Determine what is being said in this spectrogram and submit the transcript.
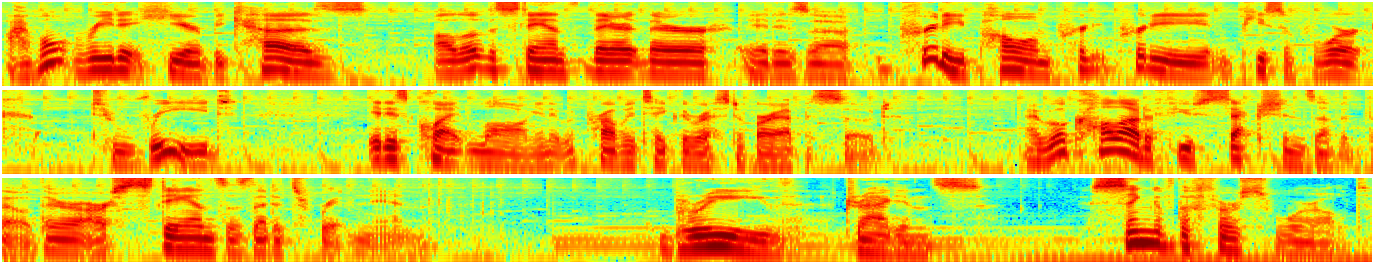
I won't read it here because although the stands there there it is a pretty poem, pretty pretty piece of work to read, it is quite long and it would probably take the rest of our episode. I will call out a few sections of it though. There are stanzas that it's written in. Breathe, dragons. Sing of the first world,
